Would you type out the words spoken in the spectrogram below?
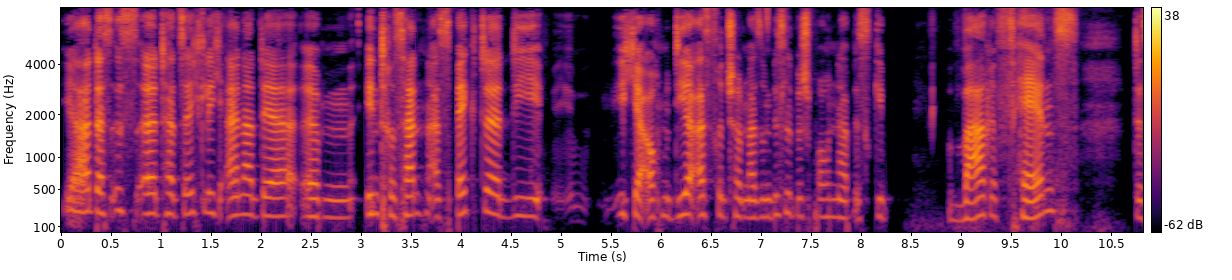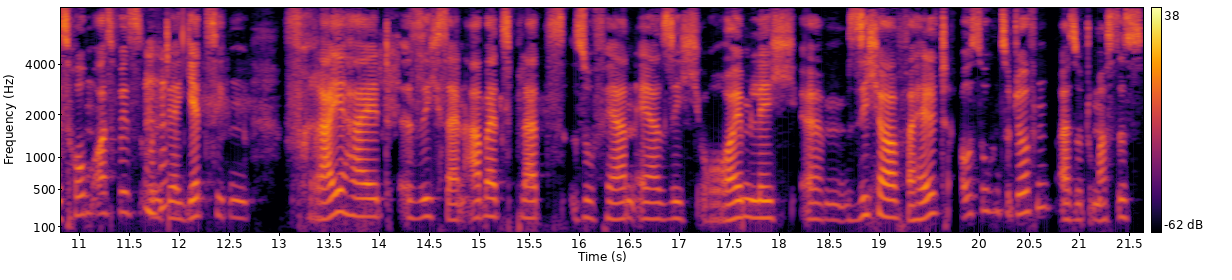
Ja, das ist äh, tatsächlich einer der ähm, interessanten Aspekte, die ich ja auch mit dir, Astrid, schon mal so ein bisschen besprochen habe, es gibt wahre Fans des Homeoffice mhm. und der jetzigen Freiheit, sich seinen Arbeitsplatz, sofern er sich räumlich ähm, sicher verhält, aussuchen zu dürfen. Also du machst es,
